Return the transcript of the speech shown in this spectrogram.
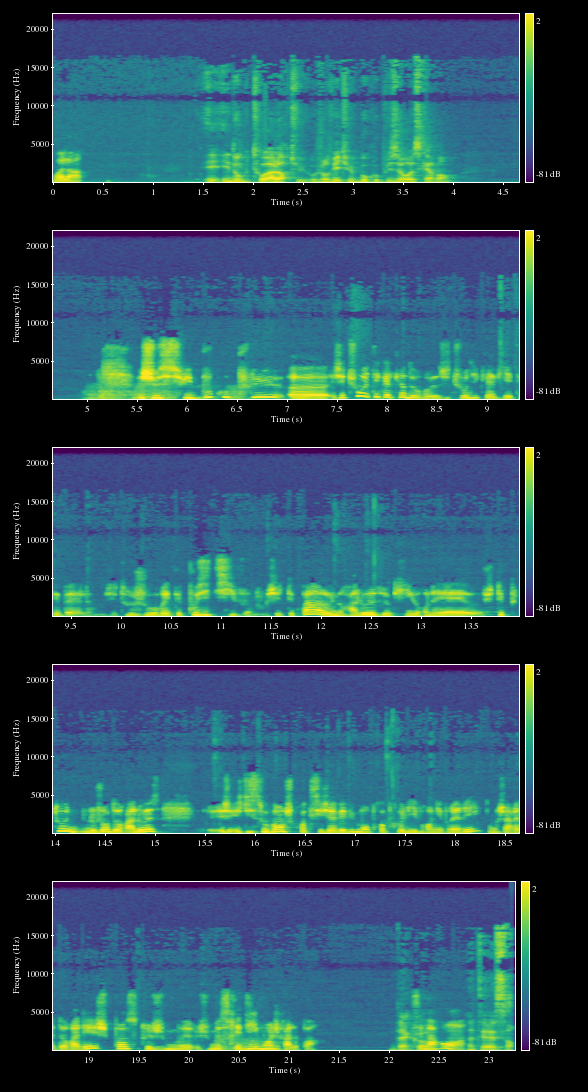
Voilà. Et, donc toi, alors tu, aujourd'hui, tu es beaucoup plus heureuse qu'avant? Je suis beaucoup plus. Euh, j'ai toujours été quelqu'un d'heureuse. J'ai toujours dit que la vie était belle. J'ai toujours été positive. J'étais pas une râleuse qui hurlait. Euh, j'étais plutôt le genre de râleuse. Je, dis souvent, je crois que si j'avais vu mon propre livre en librairie, donc j'arrête de râler, je pense que je me, je me serais dit, moi, je râle pas. D'accord. C'est marrant. Hein Intéressant.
